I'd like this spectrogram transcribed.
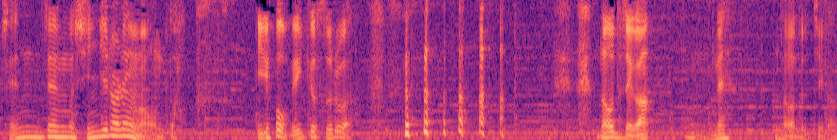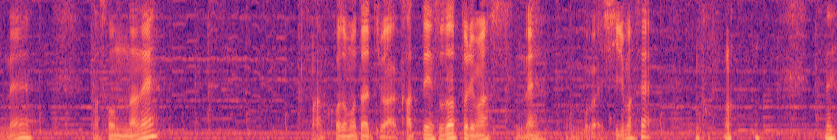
全然もう信じられんわ本当。よう勉強するわ。なこと違うね。なこと違うね。まあそんなね。まあ子供たちは勝手に育っております。ね。僕は知りません。ね。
